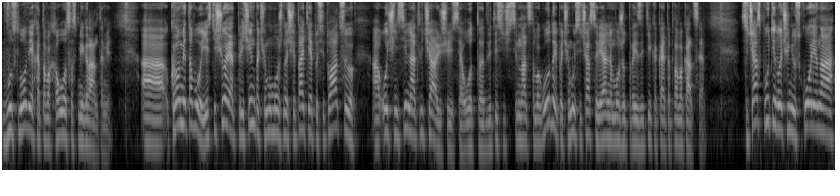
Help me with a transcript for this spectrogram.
в условиях этого хаоса с мигрантами. Кроме того, есть еще ряд причин, почему можно считать эту ситуацию очень сильно отличающиеся от 2017 э, года и почему сейчас реально может произойти какая-то провокация. Сейчас Путин очень ускоренно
